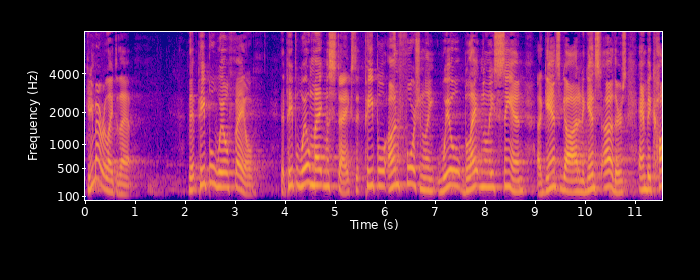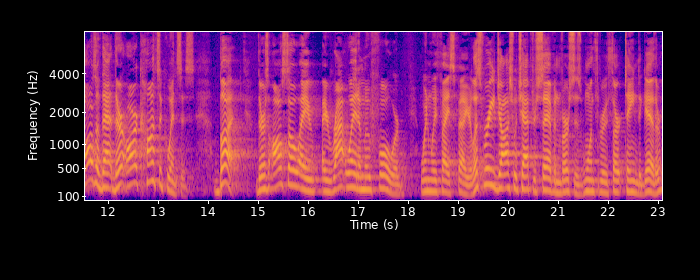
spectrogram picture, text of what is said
Can anybody relate to that? That people will fail that people will make mistakes, that people unfortunately will blatantly sin against God and against others, and because of that, there are consequences. But there's also a, a right way to move forward when we face failure. Let's read Joshua chapter 7, verses 1 through 13 together.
